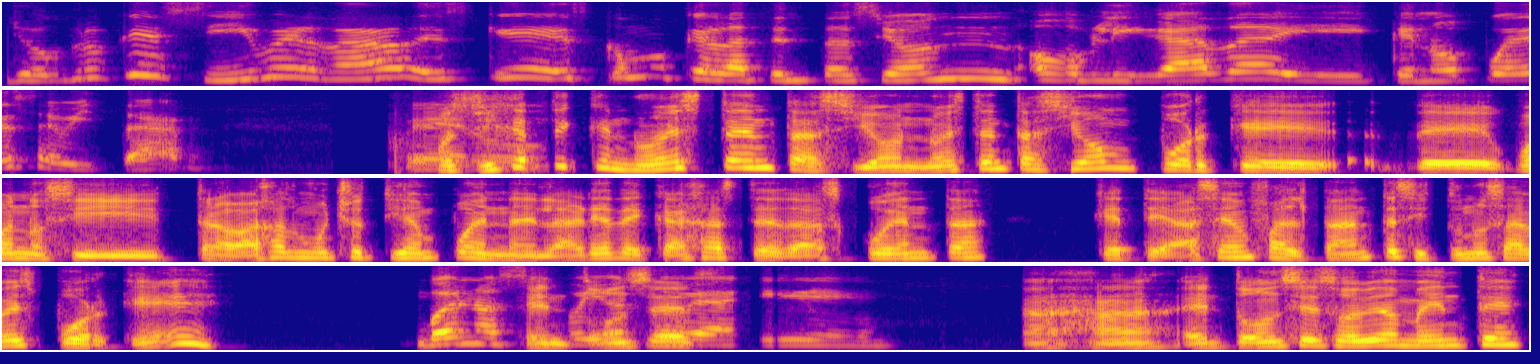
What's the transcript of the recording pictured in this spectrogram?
Yo creo que sí, ¿verdad? Es que es como que la tentación obligada y que no puedes evitar. Pues fíjate que no es tentación, no es tentación porque, de, bueno, si trabajas mucho tiempo en el área de cajas te das cuenta que te hacen faltantes y tú no sabes por qué. Bueno, sí, pues Entonces, pues ahí. Ajá, entonces obviamente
